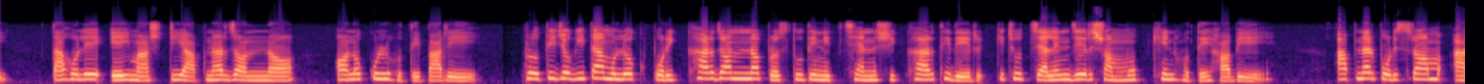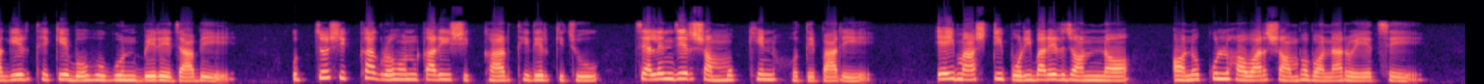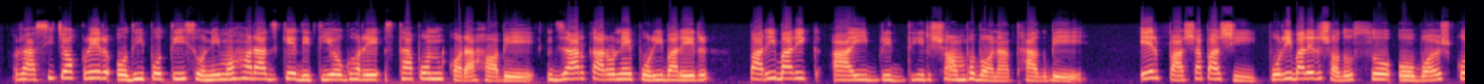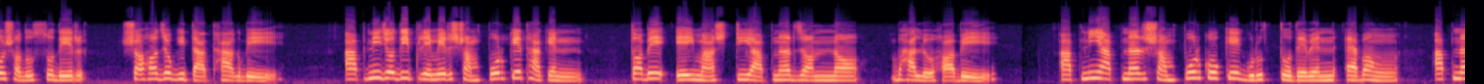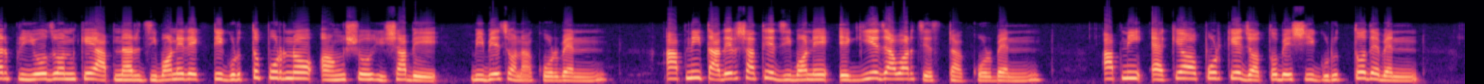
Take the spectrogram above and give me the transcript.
তাহলে এই মাসটি আপনার জন্য অনুকূল হতে পারে। প্রতিযোগিতামূলক পরীক্ষার জন্য প্রস্তুতি নিচ্ছেন শিক্ষার্থীদের। কিছু চ্যালেঞ্জের সম্মুখীন হতে হবে। আপনার পরিশ্রম আগের থেকে বহুগুণ বেড়ে যাবে। উচ্চশিক্ষা গ্রহণকারী শিক্ষার্থীদের কিছু চ্যালেঞ্জের সম্মুখীন হতে পারে। এই মাসটি পরিবারের জন্য অনুকূল হওয়ার সম্ভাবনা রয়েছে। রাশিচক্রের অধিপতি শনি মহারাজকে দ্বিতীয় ঘরে স্থাপন করা হবে, যার কারণে পরিবারের পারিবারিক আয় বৃদ্ধির সম্ভাবনা থাকবে। এর পাশাপাশি পরিবারের সদস্য ও বয়স্ক সদস্যদের সহযোগিতা থাকবে। আপনি যদি প্রেমের সম্পর্কে থাকেন, তবে এই মাসটি আপনার জন্য ভালো হবে। আপনি আপনার সম্পর্ককে গুরুত্ব দেবেন এবং আপনার প্রিয়জনকে আপনার জীবনের একটি গুরুত্বপূর্ণ অংশ হিসাবে বিবেচনা করবেন। আপনি তাদের সাথে জীবনে এগিয়ে যাওয়ার চেষ্টা করবেন। আপনি একে অপরকে যত বেশি গুরুত্ব দেবেন,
